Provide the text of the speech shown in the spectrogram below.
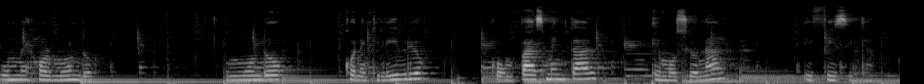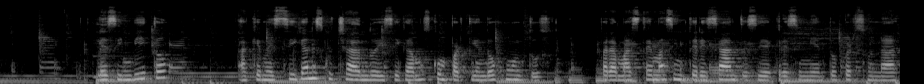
un mejor mundo, un mundo con equilibrio, con paz mental, emocional y física. Les invito a que me sigan escuchando y sigamos compartiendo juntos para más temas interesantes y de crecimiento personal.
